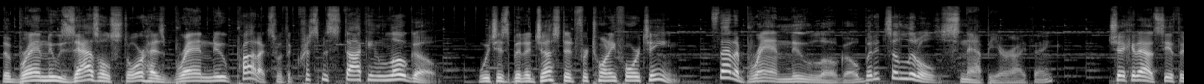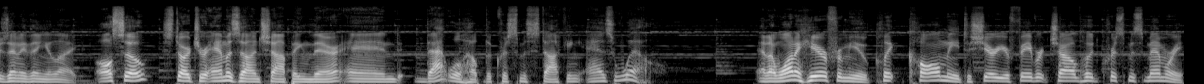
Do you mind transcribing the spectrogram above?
the brand new Zazzle store has brand new products with the Christmas stocking logo, which has been adjusted for 2014. It's not a brand new logo, but it's a little snappier, I think. Check it out, see if there's anything you like. Also, start your Amazon shopping there, and that will help the Christmas stocking as well. And I want to hear from you. Click Call Me to share your favorite childhood Christmas memory,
